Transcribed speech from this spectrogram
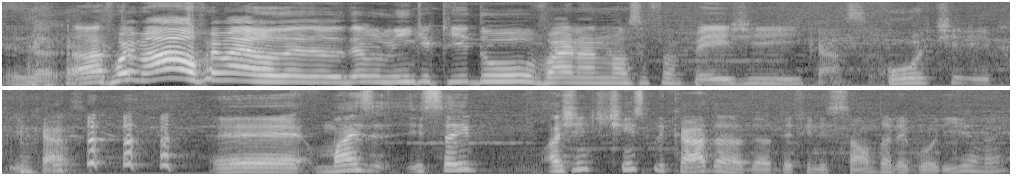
Exato. Ah, foi mal, foi mal. Eu- Dei um link aqui do vai lá na nossa fanpage e caça. Curte e, e casa. É, mas isso aí, a gente tinha explicado a, da definição da alegoria, né?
